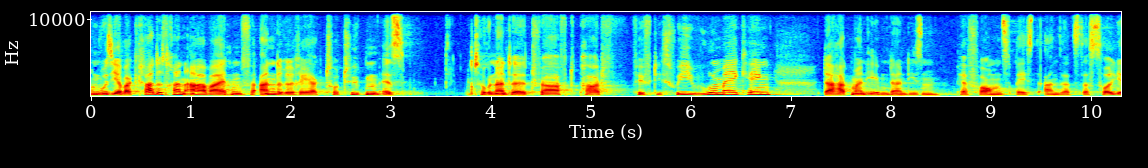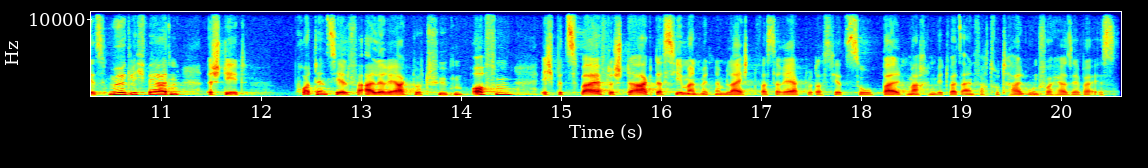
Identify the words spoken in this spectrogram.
Und wo sie aber gerade dran arbeiten für andere Reaktortypen ist sogenannte Draft Part 53 Rulemaking. Da hat man eben dann diesen Performance-Based Ansatz. Das soll jetzt möglich werden. Es steht potenziell für alle Reaktortypen offen. Ich bezweifle stark, dass jemand mit einem Leichtwasserreaktor das jetzt so bald machen wird, weil es einfach total unvorhersehbar ist,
